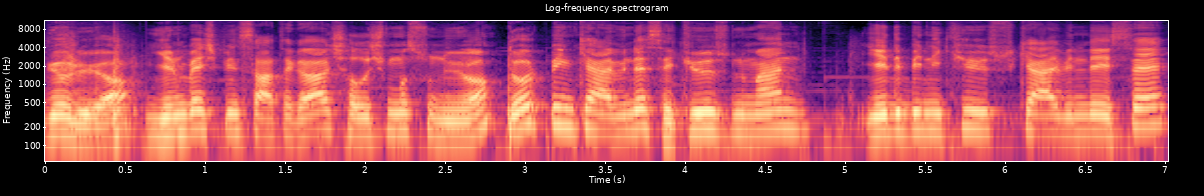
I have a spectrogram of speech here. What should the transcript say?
görüyor. 25.000 saate kadar çalışma sunuyor. 4000 Kelvin'de 800 lümen, 7200 Kelvin'de ise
